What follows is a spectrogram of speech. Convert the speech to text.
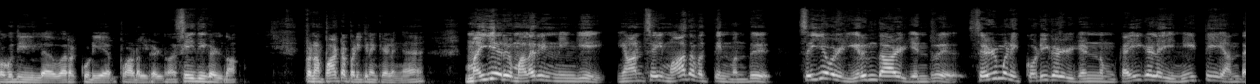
பகுதியில வரக்கூடிய பாடல்கள் தான் செய்திகள் தான். இப்ப நான் பாட்டை படிக்கிறேன் கேளுங்க. மையரு மலரின் நீங்கி யான் செய் மாதவத்தின் வந்து செய்யவள் இருந்தாள் என்று செழுமணி கொடிகள் என்னும் கைகளை நீட்டி அந்த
